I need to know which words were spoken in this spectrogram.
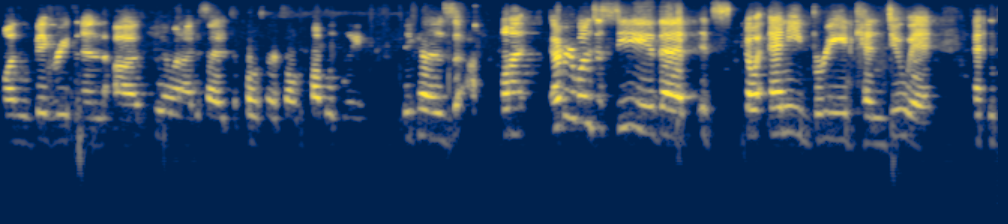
one big reason uh, and I decided to post ourselves publicly because I want everyone to see that it's you know any breed can do it. And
